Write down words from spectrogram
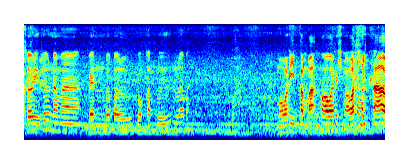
sorry itu band. nama band bapak lu bokap lu itu dulu apa mawar hitam pak. Mawar mawar hitam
